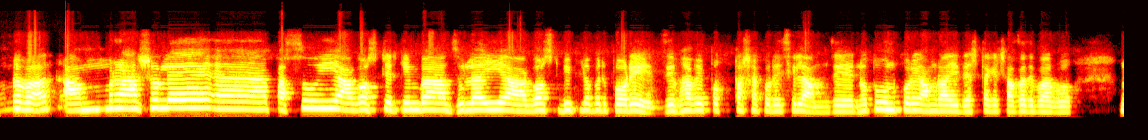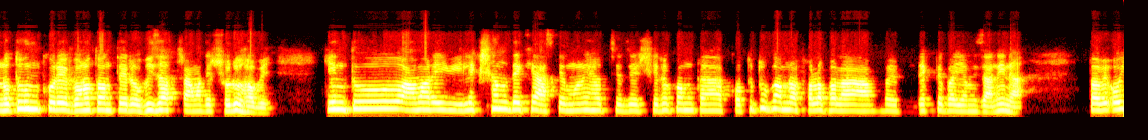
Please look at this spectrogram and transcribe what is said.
ধন্যবাদ। আমরা আসলে পাঁচই আগস্টের কিংবা জুলাই, আগস্ট বিপ্লবের পরে যেভাবে প্রত্যাশা করেছিলাম যে নতুন করে আমরা এই দেশটাকে সাজাতে পারব, নতুন করে গণতন্ত্রের অভিযাত্রা আমাদের শুরু হবে। কিন্তু আমার এই ইলেকশন দেখে আজকে মনে হচ্ছে যে সেরকমটা কতটুকু আমরা ফলাফল দেখতে পাই আমি জানি না। তবে ওই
